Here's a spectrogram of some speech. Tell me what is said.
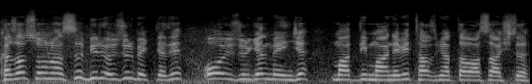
Kaza sonrası bir özür bekledi. O özür gelmeyince maddi manevi tazminat davası açtı.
